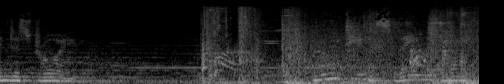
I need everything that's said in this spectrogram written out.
been destroyed. Blue team slain the dragon.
